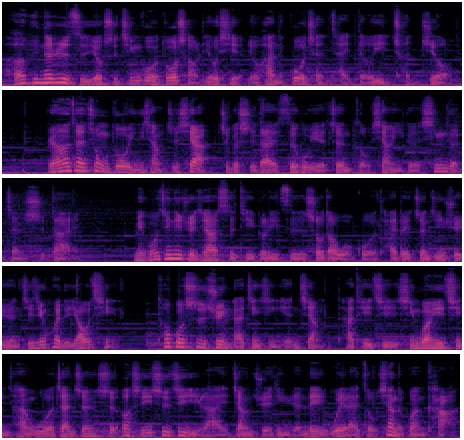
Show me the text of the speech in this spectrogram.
和平的日子又是经过多少流血流汗的过程才得以成就。然而在众多影响之下，这个时代似乎也正走向一个新冷战时代。美国经济学家史提格里兹受到我国台北政经学院基金会的邀请。透过视讯来进行演讲，他提及新冠疫情和乌俄战争是二十一世纪以来将决定人类未来走向的关卡。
